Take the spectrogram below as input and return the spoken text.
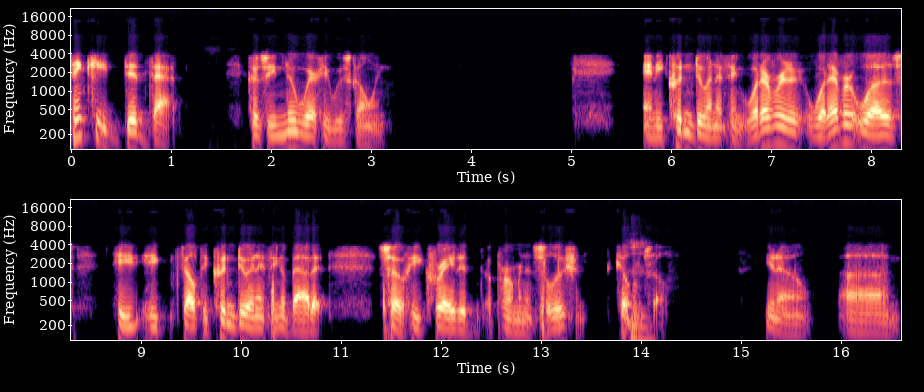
think he did that because he knew where he was going. And he couldn't do anything. Whatever whatever it was, he he felt he couldn't do anything about it. So he created a permanent solution to kill mm-hmm. himself. You know, um,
